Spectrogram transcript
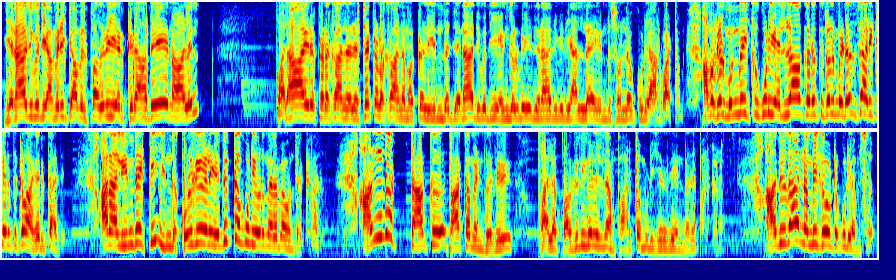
ஜனாதிபதி அமெரிக்காவில் பதவியேற்கிற அதே நாளில் பல ஆயிரக்கணக்கான லட்சக்கணக்கான மக்கள் இந்த ஜனாதிபதி எங்களுடைய ஜனாதிபதி அல்ல என்று சொல்லக்கூடிய ஆர்ப்பாட்டம். அவர்கள் முன்வைக்கக்கூடிய எல்லா கருத்துக்களும் இடதுசாரி கருத்துக்களாக இருக்காது. ஆனால் இன்றைக்கு இந்த கொள்கைகளை எதிர்க்கக்கூடிய ஒரு நிலைமை வந்திருக்கிறது. அந்த தாக்கு தாக்கம் என்பது பல பகுதிகளில் நாம் பார்க்க முடிகிறது என்பதை பார்க்கணும். அதுதான் நம்பிக்கை ஊட்டக்கூடிய அம்சம்.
